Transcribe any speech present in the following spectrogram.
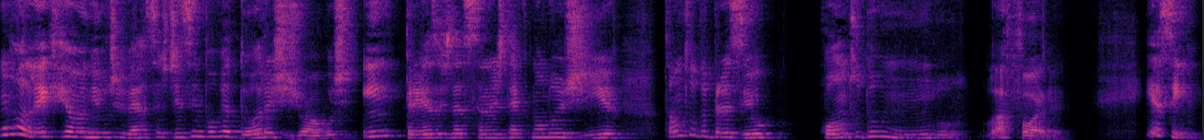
Um rolê que reuniu diversas desenvolvedoras de jogos e empresas da cena de tecnologia, tanto do Brasil quanto do mundo lá fora. E assim,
